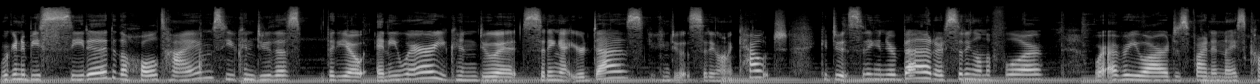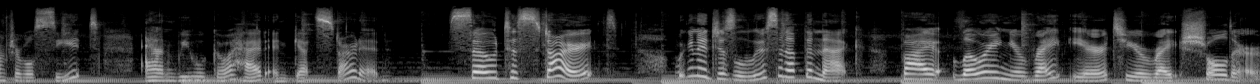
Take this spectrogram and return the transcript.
We're going to be seated the whole time, so you can do this video anywhere. You can do it sitting at your desk, you can do it sitting on a couch, you can do it sitting in your bed or sitting on the floor. Wherever you are, just find a nice, comfortable seat, and we will go ahead and get started. So, to start, we're going to just loosen up the neck by lowering your right ear to your right shoulder.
